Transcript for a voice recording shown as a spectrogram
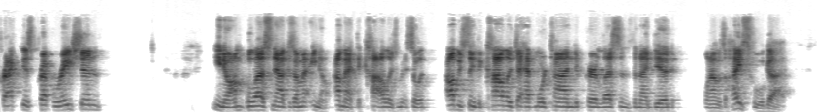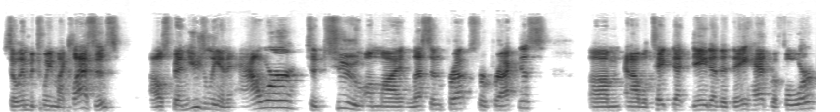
practice preparation. you know, I'm blessed now because I'm at, you know, I'm at the college. So obviously the college, I have more time to prepare lessons than I did when I was a high school guy. So in between my classes, I'll spend usually an hour to two on my lesson preps for practice. Um, and I will take that data that they had before,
